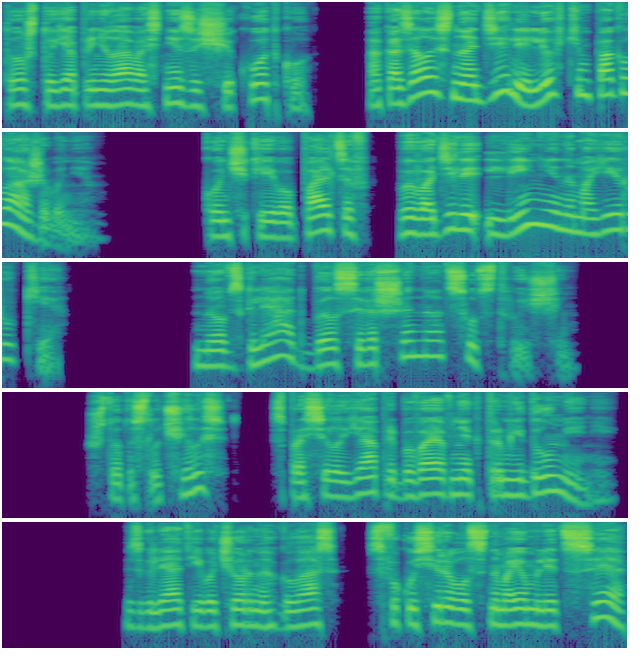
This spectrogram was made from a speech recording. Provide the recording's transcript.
То, что я приняла во сне за щекотку, оказалось на деле легким поглаживанием. Кончики его пальцев выводили линии на моей руке. Но взгляд был совершенно отсутствующим. «Что-то случилось?» — спросила я, пребывая в некотором недоумении. Взгляд его черных глаз сфокусировался на моем лице,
